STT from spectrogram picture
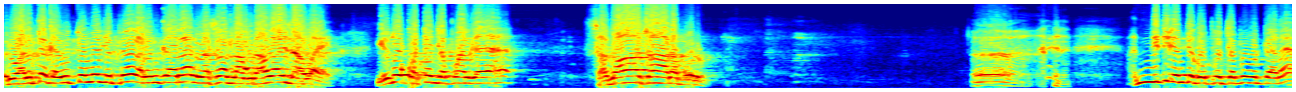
మరి వాళ్ళంతా కవిత్వంలో చెప్పారు అలంకారాలు రసాలు నాకు రావాయి రావాయి. ఏదో కొత్త చెప్పాలిగా. సదాచార పరుడు అన్నిటికంటే గొప్ప చెప్పమంటారా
